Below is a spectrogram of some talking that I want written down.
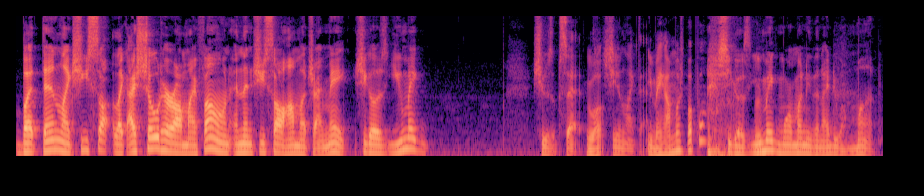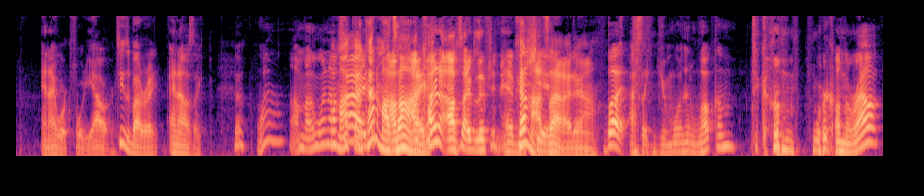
but then like she saw, like I showed her on my phone, and then she saw how much I make. She goes, you make. She was upset. What? She didn't like that. You make how much, Papa? She goes, you make more money than I do a month, and I work forty hours. Seems about right. And I was like, well, I'm I went I'm outside. out- kinda I'm- outside. I'm, kind of outside lifting heavy. Come shit. outside, yeah. But I was like, you're more than welcome to come work on the route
